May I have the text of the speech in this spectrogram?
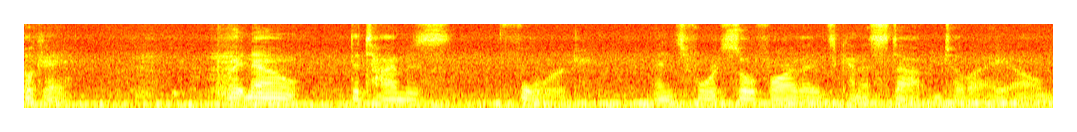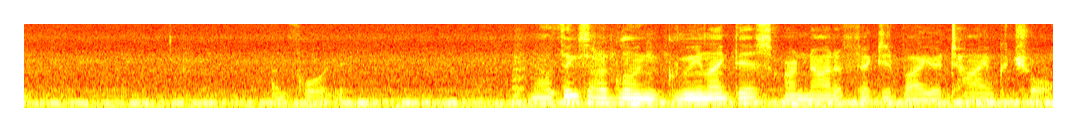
Okay. Right now, the time is forward, and it's forward so far that it's kind of stopped until I um unforward it. Now, things that are glowing green like this are not affected by your time control.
